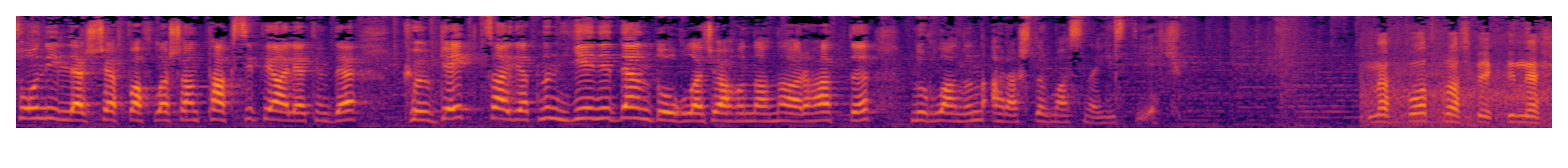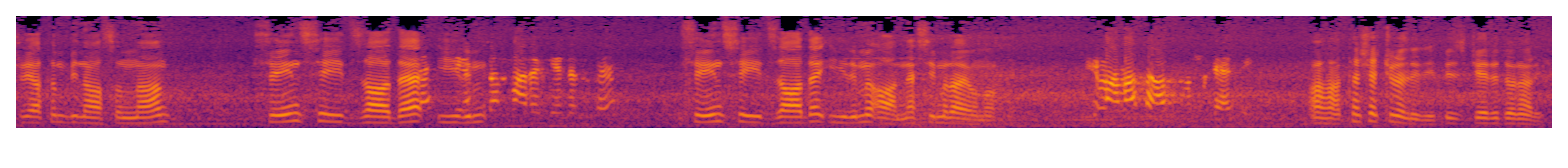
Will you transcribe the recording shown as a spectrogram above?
son illər şəffaflaşan taksi fəaliyyətində kölgə iqtisadiyyatının yenidən doğulacağından narahatdır. Nurlanın araşdırmasını izləyək. Mətbuat prospekti nəşriyyatın binasından Hüseyin Seyidzadə 20 Hüseyin Seyidzadə 20A Nəsim rayonu. Kim ana 60 gəldik. Aha, təşəkkür edirik. Biz geri dönərik.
